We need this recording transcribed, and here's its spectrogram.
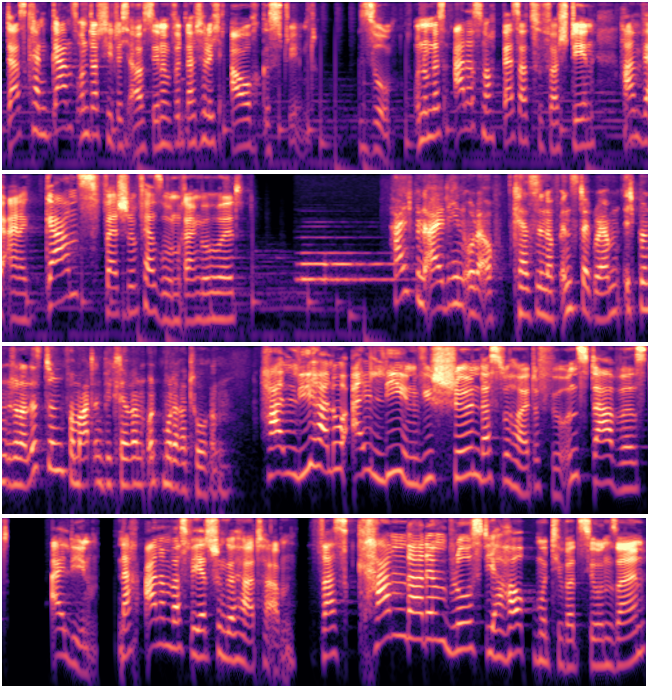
Das kann ganz unterschiedlich aussehen und wird natürlich auch gestreamt. So, und um das alles noch besser zu verstehen, haben wir eine ganz special Person rangeholt. Hi, ich bin Eileen oder auch Kesselin auf Instagram. Ich bin Journalistin, Formatentwicklerin und Moderatorin. Hallo, Eileen, wie schön, dass du heute für uns da bist. Eileen, nach allem, was wir jetzt schon gehört haben, was kann da denn bloß die Hauptmotivation sein,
